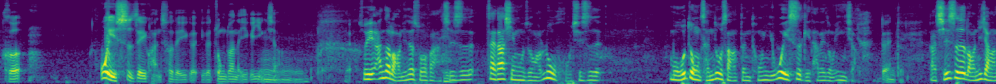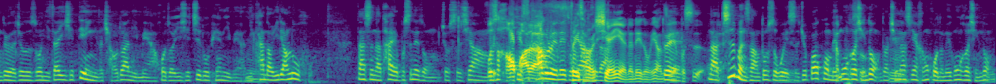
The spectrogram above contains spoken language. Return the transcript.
和卫士这一款车的一个一个终端的一个印象。所以按照老倪的说法，其实在他心目中啊，路虎其实某种程度上等同于卫士给他的一种印象。对对，啊，其实老倪讲的对的，就是说你在一些电影的桥段里面啊，或者一些纪录片里面啊，你看到一辆路虎，但是呢，它也不是那种就是像不是豪华的啊 Discovery 那种非常显眼的那种样子，对，也不是。那基本上都是卫士，就包括湄公河行动，嗯对吧？前段时间很火的湄公河行动，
